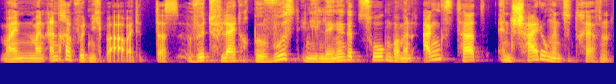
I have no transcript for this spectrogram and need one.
mein, mein Antrag wird nicht bearbeitet. Das wird vielleicht auch bewusst in die Länge gezogen, weil man Angst hat, Entscheidungen zu treffen.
